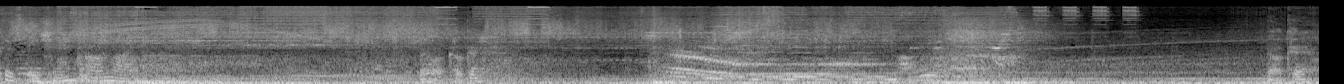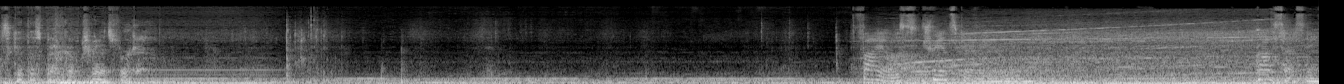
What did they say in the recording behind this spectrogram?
Weather station online. Now we're cooking. Okay, let's get this back up transferred. Files transferring. Processing.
